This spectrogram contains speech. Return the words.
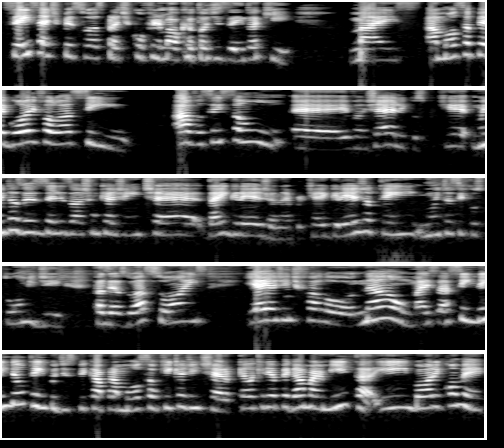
seis, sete pessoas para te confirmar o que eu tô dizendo aqui. Mas a moça pegou e falou assim: ah, vocês são é, evangélicos? Porque muitas vezes eles acham que a gente é da igreja, né? Porque a igreja tem muito esse costume de fazer as doações. E aí a gente falou, não, mas assim, nem deu tempo de explicar pra moça o que, que a gente era, porque ela queria pegar a marmita e ir embora e comer.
